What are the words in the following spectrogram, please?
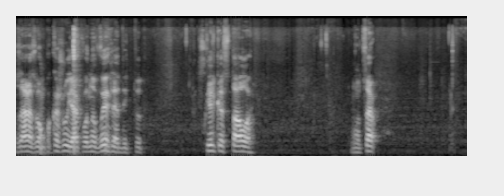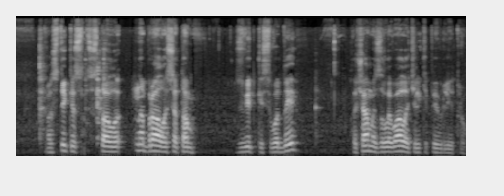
Зараз вам покажу, як воно виглядить тут. Скільки стало. Оце ось стільки стало, набралося там звідкись води. Хоча ми заливали тільки пів літру.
